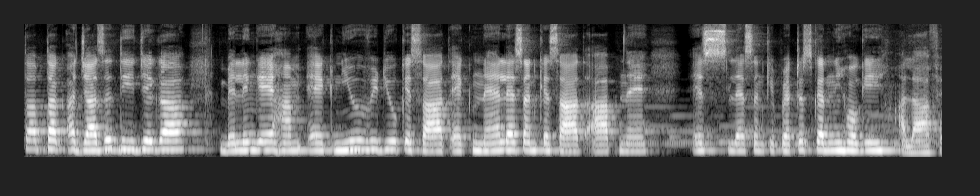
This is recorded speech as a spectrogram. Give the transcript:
तब तक इजाज़त दीजिएगा। मिलेंगे हम एक न्यू वीडियो के साथ, एक नए लेसन के साथ। आपने इस लेसन की प्रैक्टिस करनी होगी। अल्लाह हाफ़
